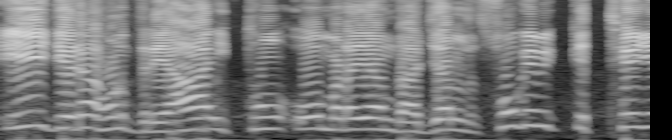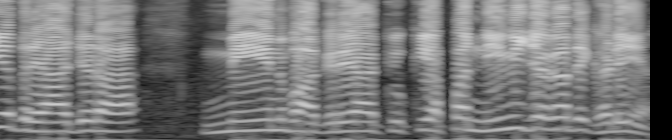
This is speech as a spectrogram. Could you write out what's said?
ਇਹ ਜਿਹੜਾ ਹੁਣ ਦਰਿਆ ਇੱਥੋਂ ਉਹ ਮੜਾ ਜਿਹਾ ਅੰਦਾਜ਼ਾ ਦੱਸੋਗੇ ਵੀ ਕਿੱਥੇ ਜੇ ਦਰਿਆ ਜਿਹੜਾ ਮੇਨ ਵਗ ਰਿਹਾ? ਕਿਉਂਕਿ ਆਪਾਂ ਨੀਵੀਂ ਜਗ੍ਹਾ ਤੇ ਖੜੇ ਆ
